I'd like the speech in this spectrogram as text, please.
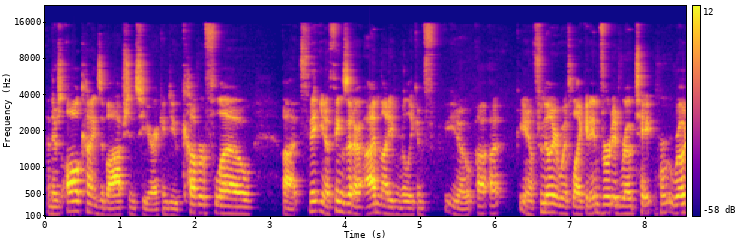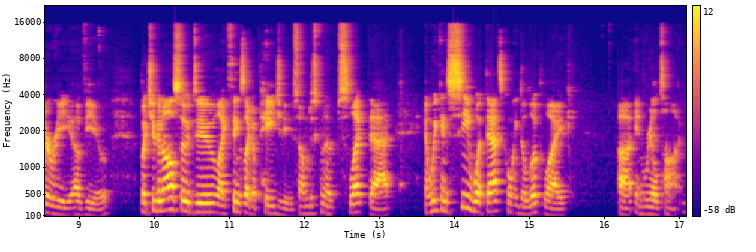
and there's all kinds of options here. I can do cover flow, uh, you know, things that are, I'm not even really, you know, uh, uh, you know, familiar with, like an inverted rotate rotary view. But you can also do like things like a page view. So I'm just going to select that, and we can see what that's going to look like uh, in real time.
